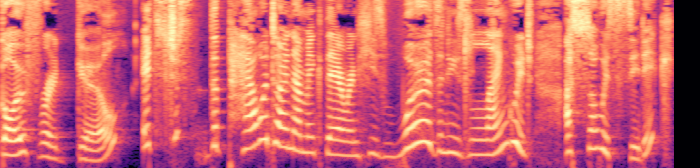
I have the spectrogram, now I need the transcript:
go for a girl? It's just the power dynamic there, and his words and his language are so acidic.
